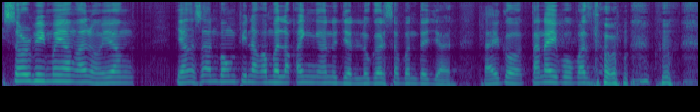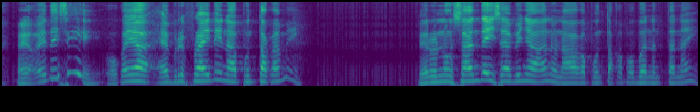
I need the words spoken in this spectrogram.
survey mo yung ano, yung yung saan bang pinakamalaking ano diyan, lugar sa banda diyan. Sabi ko, Tanay po, Pastor. Ay, eh, di, sige. O kaya, every Friday, napunta kami. Pero nung Sunday, sabi niya, ano, nakakapunta ka pa ba ng Tanay?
